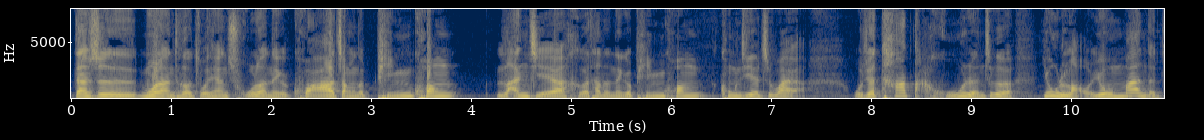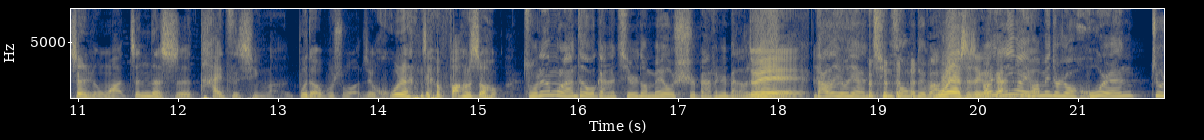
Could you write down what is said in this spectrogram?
但是莫兰特昨天除了那个夸张的平框拦截啊和他的那个平框空接之外啊，我觉得他打湖人这个又老又慢的阵容啊，真的是太自信了。不得不说，这个湖人这个防守，昨天的莫兰特我感觉其实都没有使百分之百的对打的有点轻松，对吧？我也是这个而且感觉。另外一方面就是湖人就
